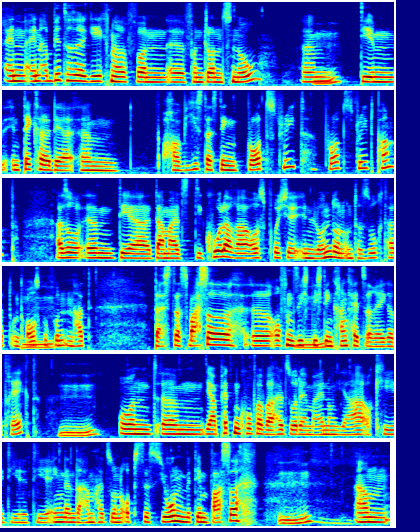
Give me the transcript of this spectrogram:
ein, ein erbitterter Gegner von, äh, von Jon Snow, ähm, mhm. dem Entdecker der, ähm, oh, wie hieß das Ding, Broad Street, Broad Street Pump? Also ähm, der damals die Cholera-Ausbrüche in London untersucht hat und mhm. rausgefunden hat, dass das Wasser äh, offensichtlich mhm. den Krankheitserreger trägt. Mhm. Und ähm, ja, Pettenkofer war halt so der Meinung, ja, okay, die, die Engländer haben halt so eine Obsession mit dem Wasser. Mhm. Ähm,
